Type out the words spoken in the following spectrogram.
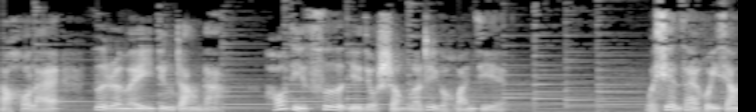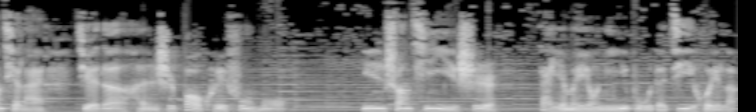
到后来，自认为已经长大，好几次也就省了这个环节。我现在回想起来，觉得很是抱愧父母，因双亲已逝，再也没有弥补的机会了。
